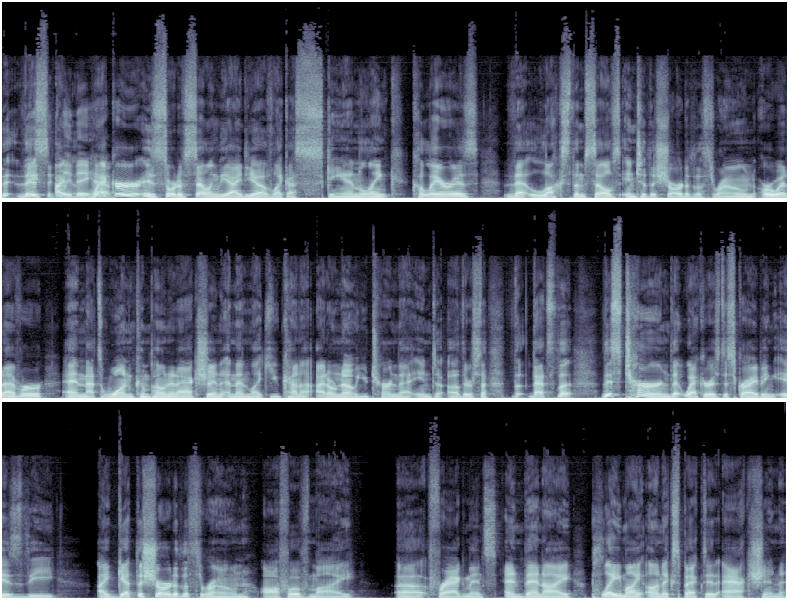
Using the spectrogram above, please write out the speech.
Th- this Basically, I, they have- Wecker is sort of selling the idea of like a scan link Keleres that lucks themselves into the shard of the throne or whatever, and that's one component action, and then like you kind of I don't know, you turn that into other stuff. Th- that's the this turn that Wecker is describing is the I get the shard of the throne off of my uh, fragments, and then I play my unexpected action,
